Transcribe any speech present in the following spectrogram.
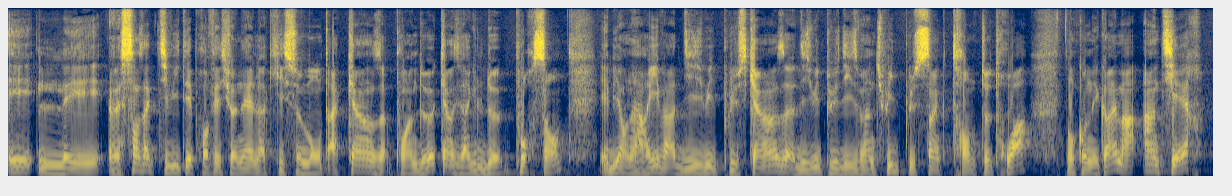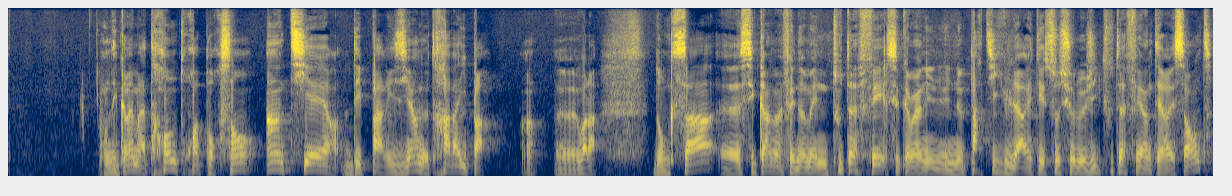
et les euh, sans activité professionnelle qui se montent à 15.2, 15,2%, eh bien on arrive à 18 plus 15, 18 plus 10, 28, plus 5, 33. Donc on est quand même à un tiers on est quand même à 33%, un tiers des Parisiens ne travaillent pas. Hein. Euh, voilà. Donc ça, euh, c'est quand même un phénomène tout à fait, c'est quand même une, particularité sociologique tout à fait intéressante.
